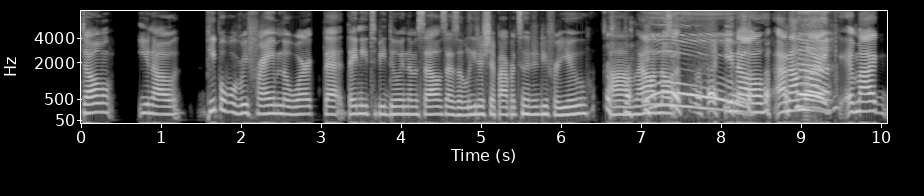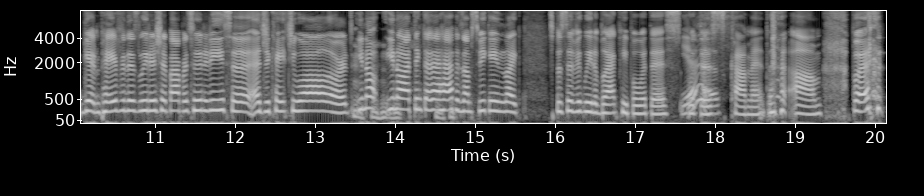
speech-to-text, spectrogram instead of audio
don't, you know, people will reframe the work that they need to be doing themselves as a leadership opportunity for you. Um, I don't know. You know, and I'm like, am I getting paid for this leadership opportunity to educate you all, or you know, you know, I think that that happens. I'm speaking like specifically to Black people with this with this comment. um, but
